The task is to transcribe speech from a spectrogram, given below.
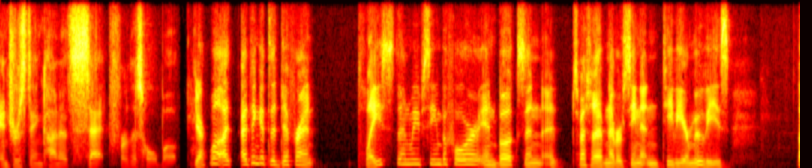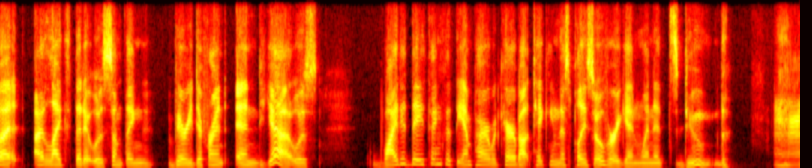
interesting kind of set for this whole book. Yeah. Well, I, I think it's a different place than we've seen before in books, and uh, especially I've never seen it in TV or movies. But I liked that it was something very different. And yeah, it was. Why did they think that the Empire would care about taking this place over again when it's doomed? hmm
